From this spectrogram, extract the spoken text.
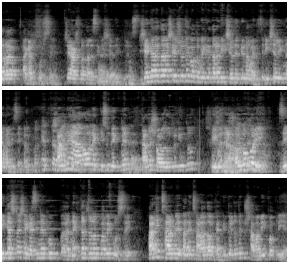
তারা আঘাত করছে সে হাসপাতালে চিকিৎসা দিন সেখানে তারা শেষ হয় নাই গতকালকে তারা রিক্সাদেরকে নামাই দিচ্ছে রিক্সা লিগ নামাই দিচ্ছে কালকে। সামনে আরও অনেক কিছু দেখবেন তাদের ষড়যন্ত্র কিন্তু থেমে নেই সর্বোপরি যেই কাজটা শেখ হাসিনা খুব নেককারজনক ভাবে করছে পানি ছাড়বে পানি ছাড়া দরকার কিন্তু এটা তো একটু স্বাভাবিক প্রক্রিয়া।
